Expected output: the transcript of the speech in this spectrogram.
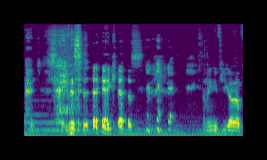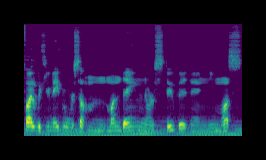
Same as today, I guess. I mean, if you got to fight with your neighbor over something mundane or stupid, then you must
